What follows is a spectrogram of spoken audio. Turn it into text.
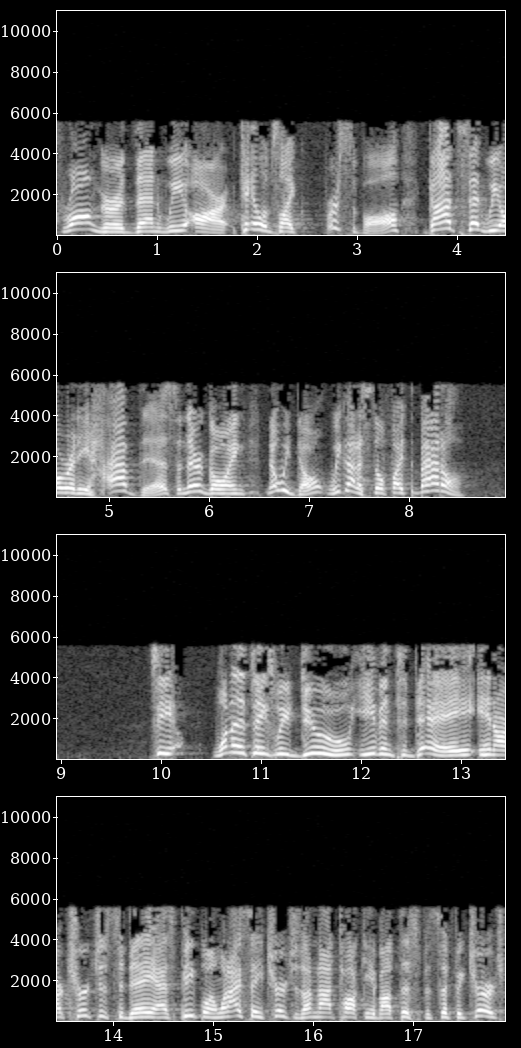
stronger than we are. Caleb's like, First of all, God said we already have this, and they're going, No, we don't. We got to still fight the battle. See, one of the things we do even today in our churches today as people, and when I say churches, I'm not talking about this specific church.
